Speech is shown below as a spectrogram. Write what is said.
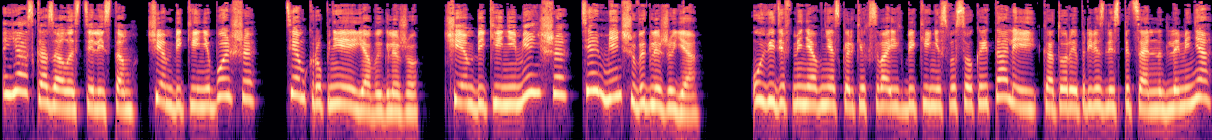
Я сказала стилистам, чем бикини больше, тем крупнее я выгляжу. Чем бикини меньше, тем меньше выгляжу я. Увидев меня в нескольких своих бикини с высокой талией, которые привезли специально для меня,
